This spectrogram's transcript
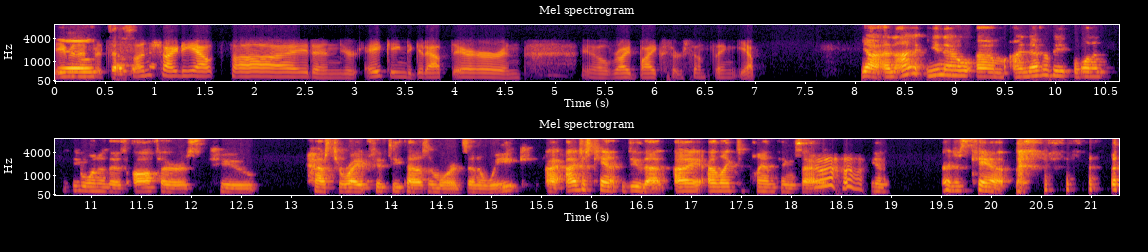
even if it's sunshiny outside and you're aching to get out there and you know ride bikes or something. Yep. Yeah, and I, you know, um, I never be want to be one of those authors who has to write fifty thousand words in a week. I, I just can't do that. I, I like to plan things out. I just can't.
